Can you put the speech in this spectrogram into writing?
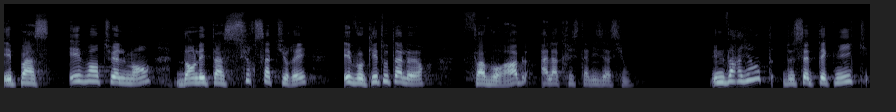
et passe éventuellement dans l'état sursaturé évoqué tout à l'heure, favorable à la cristallisation. Une variante de cette technique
